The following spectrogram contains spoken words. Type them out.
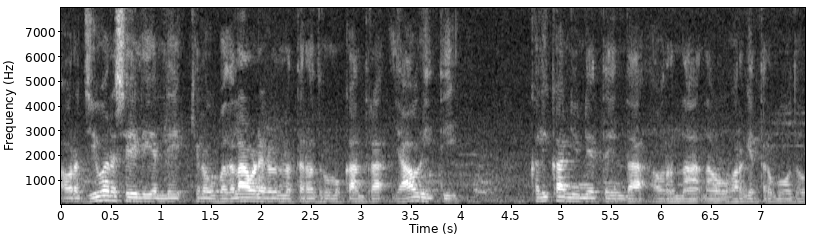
ಅವರ ಜೀವನ ಶೈಲಿಯಲ್ಲಿ ಕೆಲವು ಬದಲಾವಣೆಗಳನ್ನು ತರೋದ್ರ ಮುಖಾಂತರ ಯಾವ ರೀತಿ ಕಲಿಕಾ ನ್ಯೂನ್ಯತೆಯಿಂದ ಅವರನ್ನು ನಾವು ಹೊರಗೆ ತರಬಹುದು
